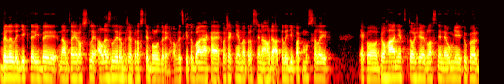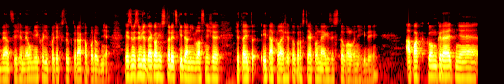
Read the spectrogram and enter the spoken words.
byli lidi, kteří by nám tady rostli a lezli dobře prostě bouldery, jo. Vždycky to byla nějaká, jako řekněme, prostě náhoda a ty lidi pak museli jako dohánět to, že vlastně neumějí tu koordinaci, že neumějí chodit po těch strukturách a podobně. Já si myslím, že to je jako historicky daný vlastně, že, že tady to, i takhle, že to prostě jako neexistovalo nikdy. A pak konkrétně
